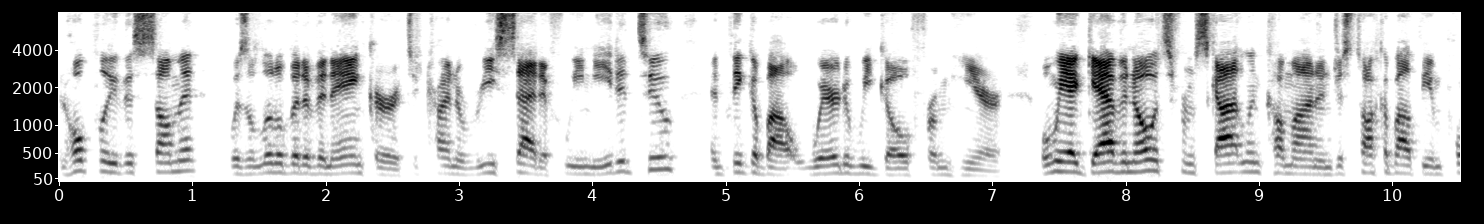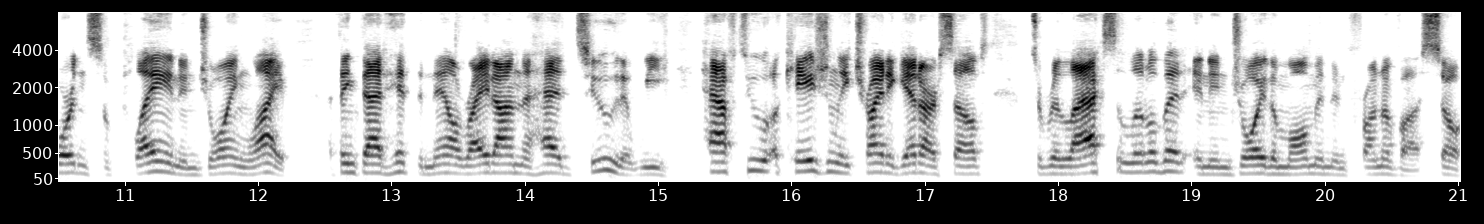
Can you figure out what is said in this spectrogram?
And hopefully, this summit was a little bit of an anchor to kind of reset if we needed to and think about where do we go from here. When we had Gavin Oates from Scotland come on and just talk about the importance of play and enjoying life, I think that hit the nail right on the head too that we have to occasionally try to get ourselves to relax a little bit and enjoy the moment in front of us. So,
